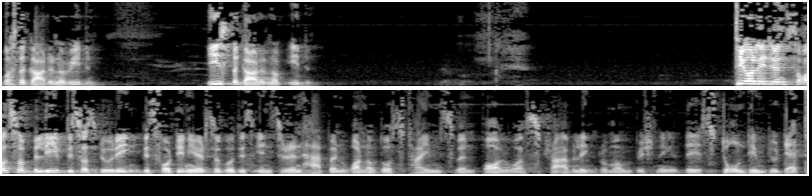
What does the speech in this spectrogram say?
was the Garden of Eden. Is the Garden of Eden. Theologians also believe this was during, this 14 years ago, this incident happened one of those times when Paul was traveling, remember Pishni? They stoned him to death.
